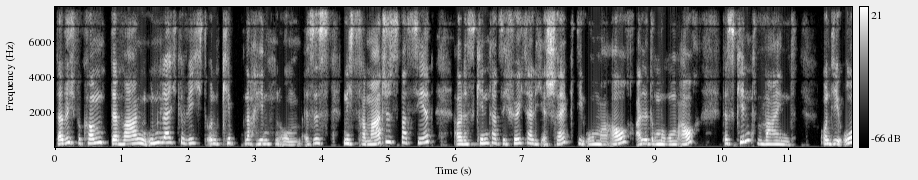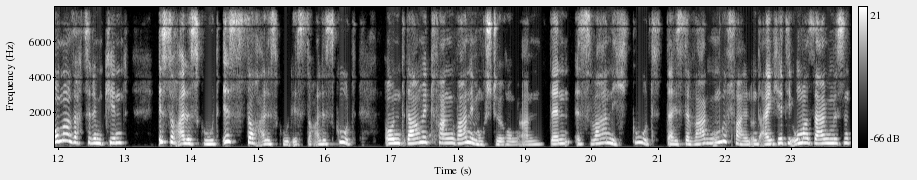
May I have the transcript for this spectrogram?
Dadurch bekommt der Wagen Ungleichgewicht und kippt nach hinten um. Es ist nichts Dramatisches passiert, aber das Kind hat sich fürchterlich erschreckt, die Oma auch, alle drumherum auch. Das Kind weint und die Oma sagt zu dem Kind, ist doch alles gut, ist doch alles gut, ist doch alles gut. Und damit fangen Wahrnehmungsstörungen an, denn es war nicht gut. Da ist der Wagen umgefallen und eigentlich hätte die Oma sagen müssen,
